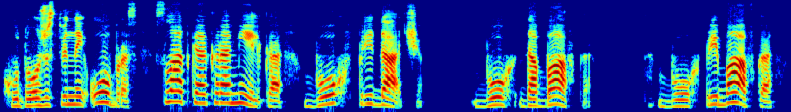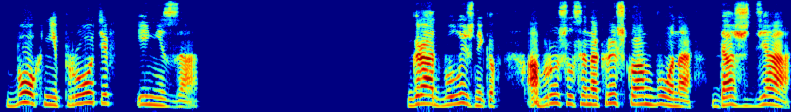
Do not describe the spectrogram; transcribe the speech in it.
Художественный образ, сладкая карамелька, Бог в придачу, Бог добавка, Бог прибавка, Бог не против и не за. Град булыжников обрушился на крышку амбона. «Дождя!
